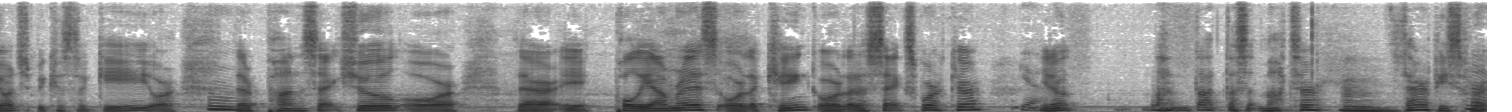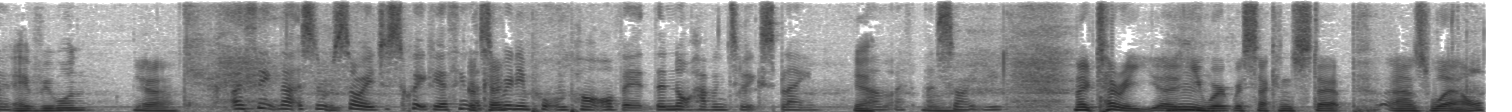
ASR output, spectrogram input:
judged because they're gay or Mm. they're pansexual or they're a polyamorous or they're kink or they're a sex worker. Yeah. You know, that, that doesn't matter. Mm, Therapy's for No. everyone. Yeah. I think that's sorry, just quickly. I think that's a really important part of it. The not having to explain. Yeah. Um, I, uh, sorry, you. Now, Terry, uh, you Mm. work with Second Step as well.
